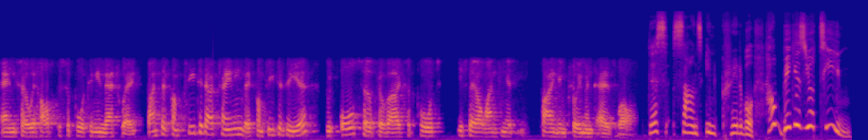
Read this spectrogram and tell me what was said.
And so we help to support them in that way. Once they've completed our training, they've completed the year, we also provide support if they are wanting to find employment as well. This sounds incredible. How big is your team?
